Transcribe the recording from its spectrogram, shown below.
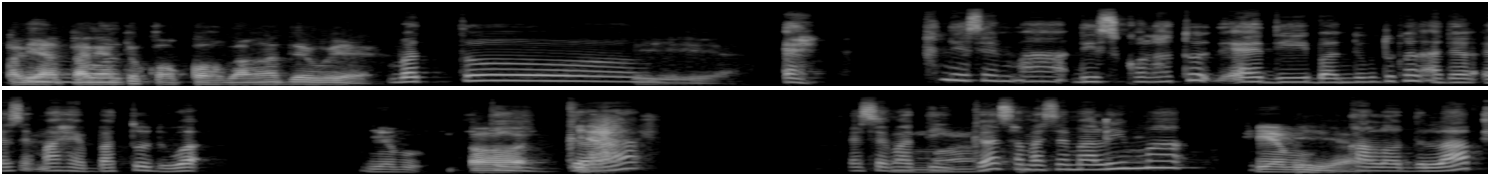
kelihatannya imut. tuh kokoh banget ya, Bu, ya? Betul. Iya. Eh, kan di SMA di sekolah tuh eh, di Bandung tuh kan ada SMA hebat tuh 2, Iya, Bu. Oh, ya. 3, SMA Sama 3 sama SMA 5. Iya, Bu. Iya. Kalau 8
